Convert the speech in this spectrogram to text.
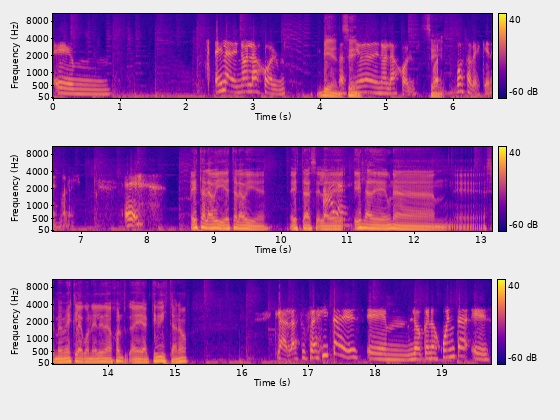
em, es la de Nola Holmes. Bien, la señora de Nola Holmes. Sí. vos sabés quién es, Manuel. Eh, esta la vi, esta la vi, ¿eh? Esta es la de, es la de una, eh, se me mezcla con Elena Holmes, activista, ¿no? Claro, la sufragista es, em, lo que nos cuenta es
